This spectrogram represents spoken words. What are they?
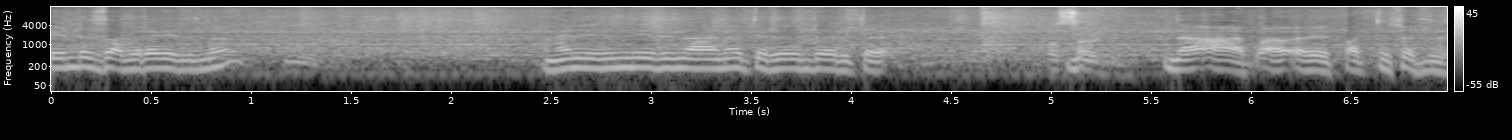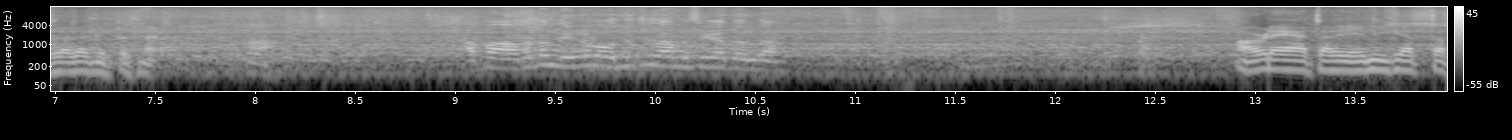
വീണ്ടും സമരം ഇരുന്ന്. അങ്ങനെ ഇരുന്നിരുന്നാണ് തിരുവനന്തപുരത്ത് ആ, പത്ത് സെന്റ് സ്ഥലം കിട്ടുന്നത്. അപ്പോൾ അവിടെ നിങ്ങൾ ഒന്നിച്ച് താമസിക്കാത്ത എന്താ? അവിടെ അത്ര എനിക്കത്ര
